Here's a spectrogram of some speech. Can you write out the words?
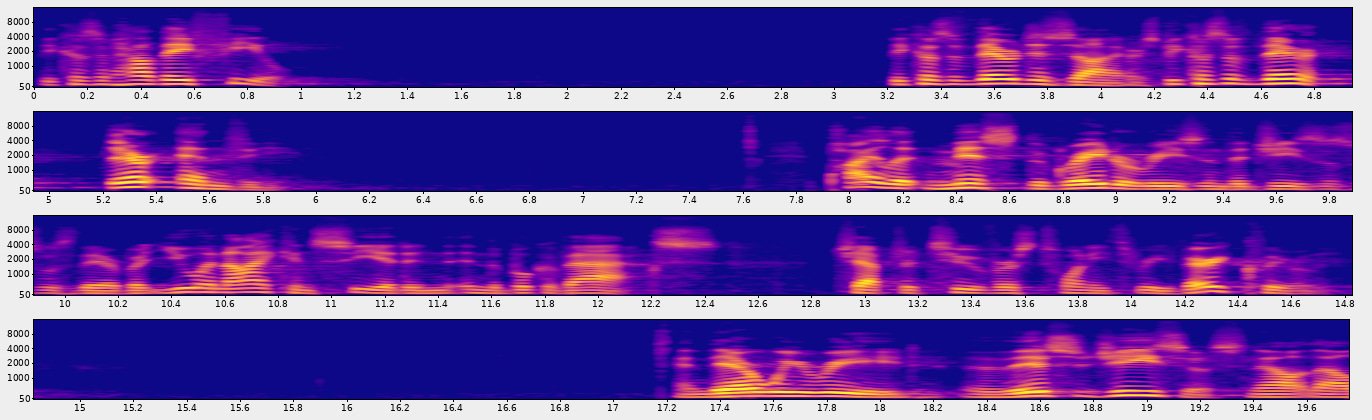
because of how they feel, because of their desires, because of their, their envy. Pilate missed the greater reason that Jesus was there, but you and I can see it in, in the book of Acts, chapter 2, verse 23, very clearly. And there we read, this Jesus. Now, now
